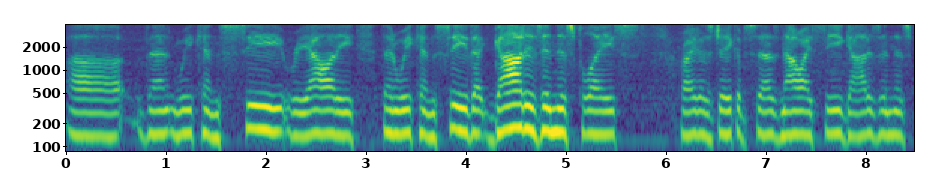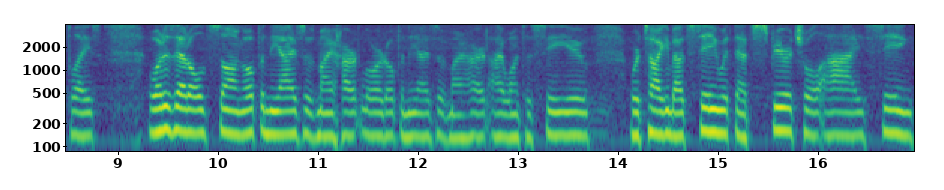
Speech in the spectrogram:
uh, then we can see reality. Then we can see that God is in this place, right? As Jacob says, "Now I see God is in this place." What is that old song? Open the eyes of my heart, Lord. Open the eyes of my heart. I want to see you. We're talking about seeing with that spiritual eye, seeing,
